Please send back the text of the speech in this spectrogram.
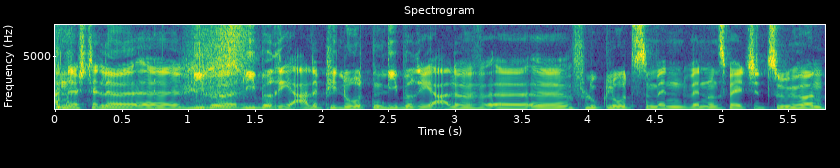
an der Stelle, äh, liebe, liebe reale Piloten, liebe reale äh, äh Fluglotsen, wenn, wenn uns welche zuhören,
